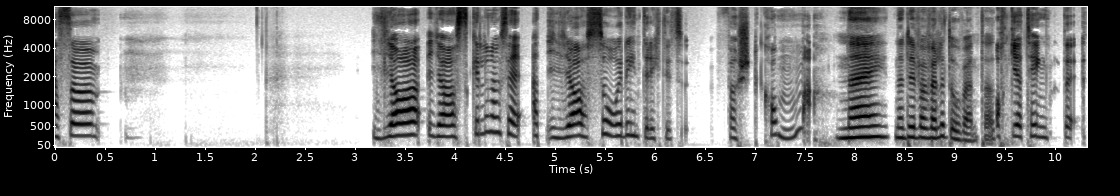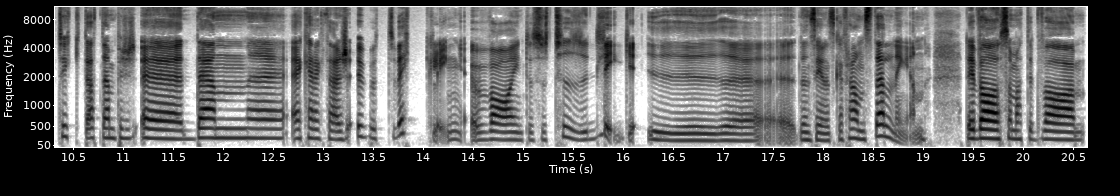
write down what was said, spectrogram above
Alltså... Ja, jag skulle nog säga att jag såg det inte riktigt först komma. Nej, nej det var väldigt oväntat. Och jag tänkte, tyckte att den, eh, den eh, karaktärens utveckling var inte så tydlig i eh, den sceniska framställningen. Det var som att det var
